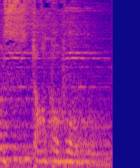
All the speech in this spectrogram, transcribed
Unstoppable.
